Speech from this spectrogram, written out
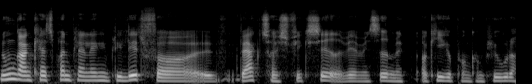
Nogle gange kan sprintplanlægning blive lidt for værktøjsfixeret ved, at man sidder med og kigger på en computer.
